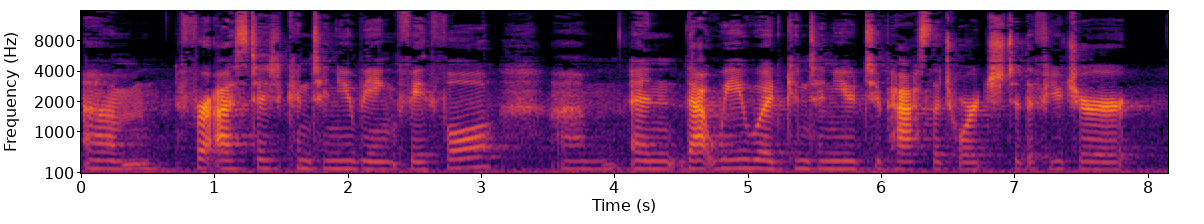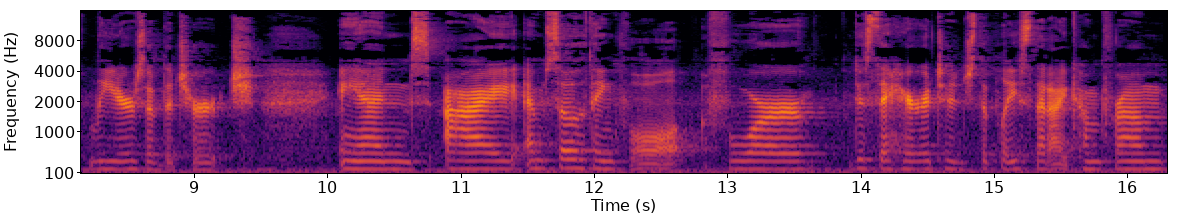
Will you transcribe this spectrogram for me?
um, for us to continue being faithful um, and that we would continue to pass the torch to the future leaders of the church. And I am so thankful for just the heritage, the place that I come from.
